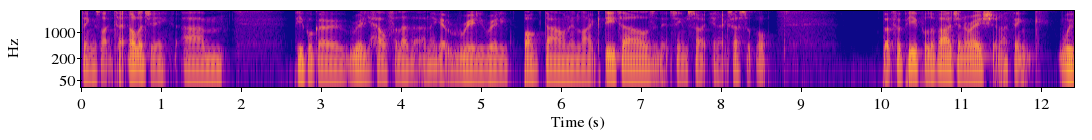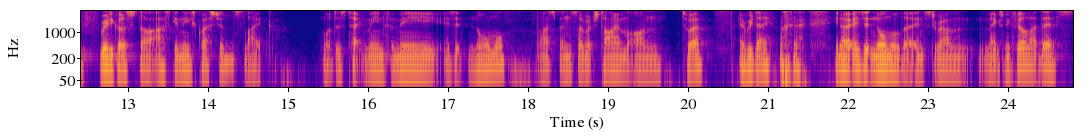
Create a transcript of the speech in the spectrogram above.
things like technology, um, people go really hell for leather and they get really, really bogged down in like details and it seems so inaccessible. But for people of our generation, I think we've really got to start asking these questions like, what does tech mean for me? Is it normal that I spend so much time on Twitter every day? you know, is it normal that Instagram makes me feel like this?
